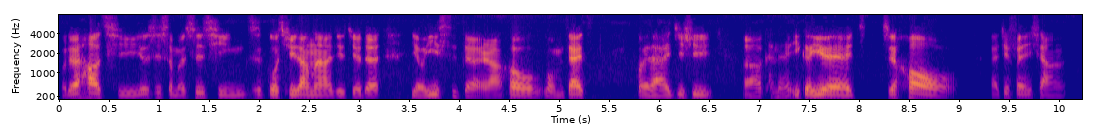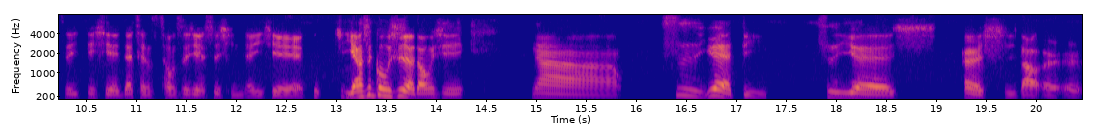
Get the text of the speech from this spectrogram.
我都会好奇，又是什么事情是过去让他就觉得有意思的，然后我们再回来继续，呃，可能一个月之后来去分享这这些在从从事这些事情的一些一样是故事的东西。那四月底，四月。二十到二二，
